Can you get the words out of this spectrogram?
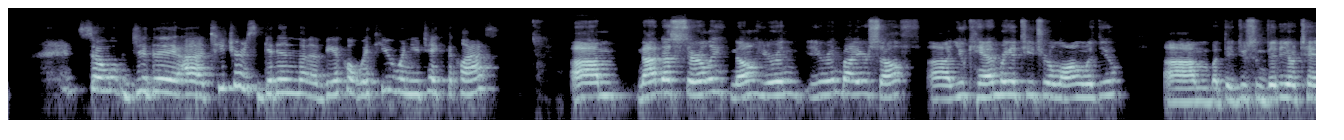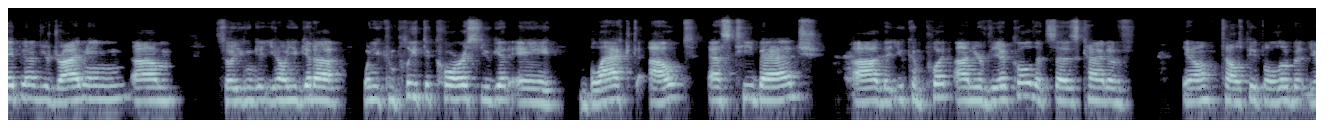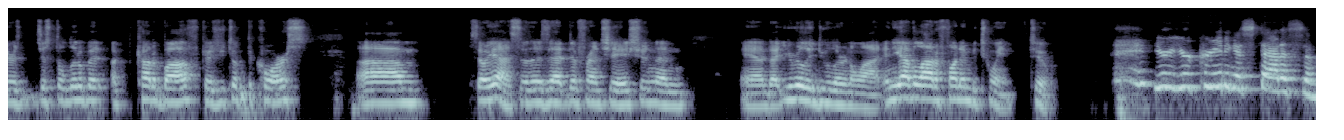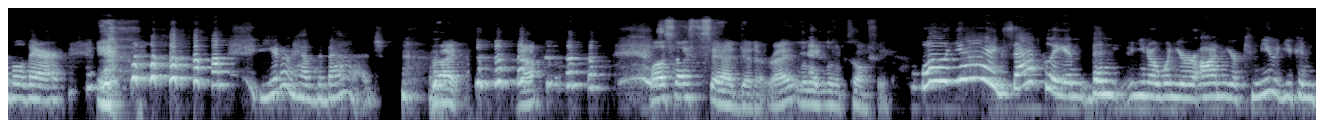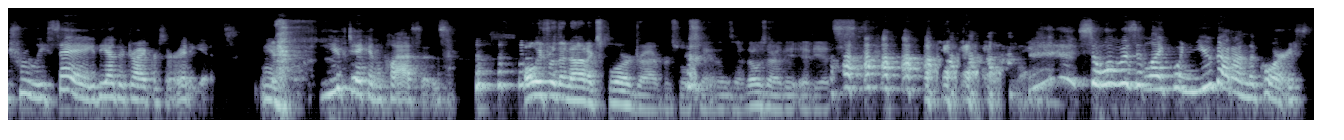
So, do the uh, teachers get in the vehicle with you when you take the class? Um, not necessarily. No, you're in you're in by yourself. Uh, you can bring a teacher along with you, um, but they do some videotaping of your driving. Um, so you can get you know you get a when you complete the course you get a blacked out ST badge uh, that you can put on your vehicle that says kind of you know tells people a little bit you're just a little bit a cut above because you took the course. Um, so yeah, so there's that differentiation and and uh, you really do learn a lot. And you have a lot of fun in between too. You're you're creating a status symbol there. Yeah. you don't have the badge. Right. Yeah well it's nice to say i did it right little little trophy well yeah exactly and then you know when you're on your commute you can truly say the other drivers are idiots you know, you've taken classes only for the non-explorer drivers we'll say those are those are the idiots so what was it like when you got on the course?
